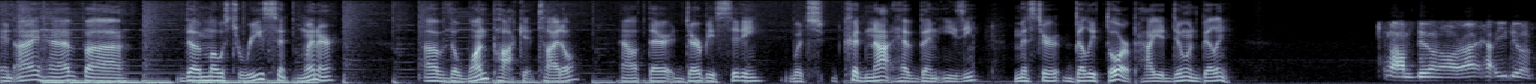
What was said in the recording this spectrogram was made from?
And I have uh, the most recent winner of the One Pocket title out there at Derby City, which could not have been easy. Mr. Billy Thorpe. How you doing, Billy? I'm doing all right. How you doing?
